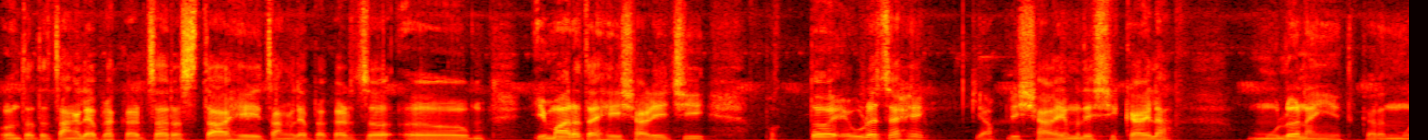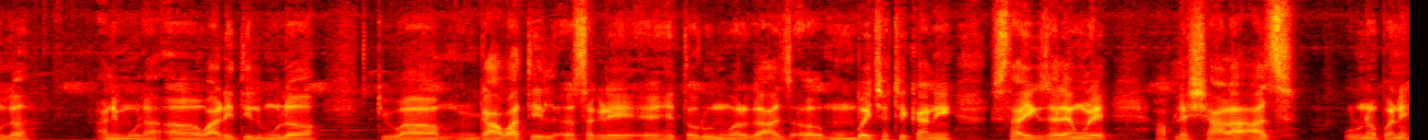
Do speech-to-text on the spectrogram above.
परंतु आता चांगल्या प्रकारचा रस्ता आहे चांगल्या प्रकारचं इमारत आहे शाळेची. फक्त एवढंच आहे की आपली शाळेमध्ये शिकायला मुलं नाही आहेत कारण मुलं आणि मुला वाडीतील मुलं किंवा गावातील सगळे हे तरुण वर्ग आज मुंबईच्या ठिकाणी स्थायिक झाल्यामुळे आपल्या शाळा आज पूर्णपणे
